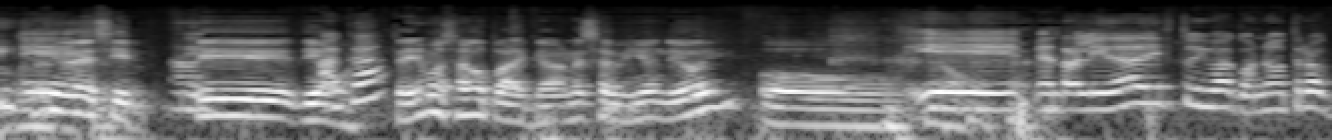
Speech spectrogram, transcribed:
sí. ¿qué iba a decir? Ah. ¿Qué, digamos, ¿Acá? ¿Tenemos algo para que Cabernet Sauvignon de hoy? O Eh, En realidad esto iba con otro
